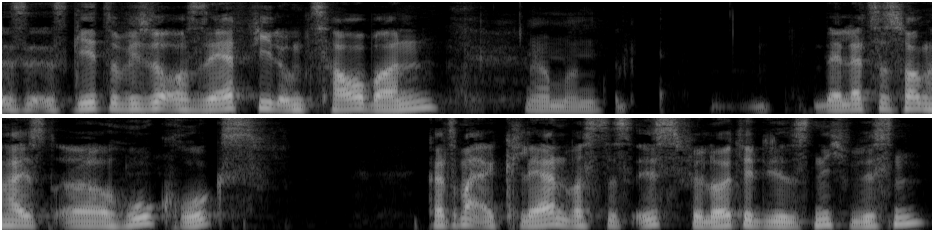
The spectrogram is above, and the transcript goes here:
es, es geht sowieso auch sehr viel um Zaubern. Ja, Mann. der letzte Song heißt äh, Hokrux. Kannst du mal erklären, was das ist für Leute, die das nicht wissen?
